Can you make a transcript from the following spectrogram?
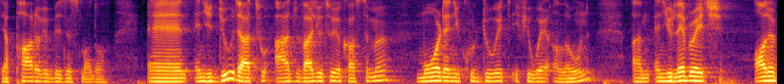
They are part of your business model. And, and you do that to add value to your customer more than you could do it if you were alone. Um, and you leverage other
